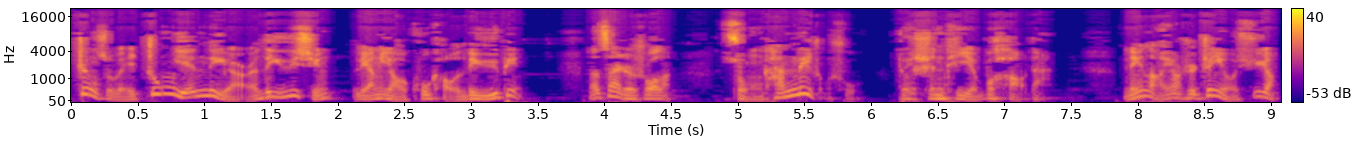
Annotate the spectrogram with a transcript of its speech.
正所谓忠言逆耳利于行，良药苦口利于病。那再者说了，总看那种书对身体也不好的。您老要是真有需要，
